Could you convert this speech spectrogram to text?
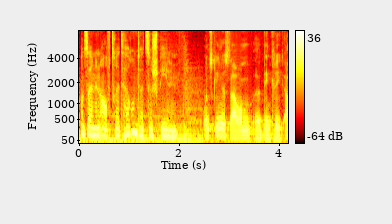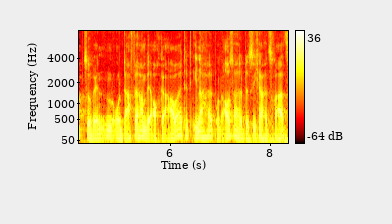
und seinen Auftritt herunterzuspielen. Uns ging es darum, den Krieg abzuwenden und dafür haben wir auch gearbeitet innerhalb und außerhalb des Sicherheitsrats.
